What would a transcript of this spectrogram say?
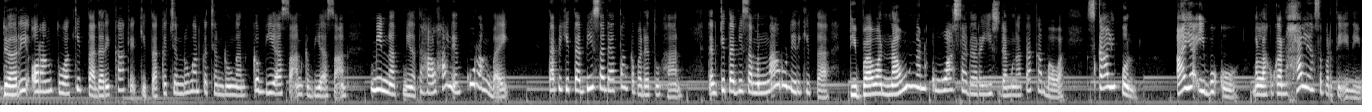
dari orang tua kita, dari kakek kita, kecenderungan-kecenderungan, kebiasaan-kebiasaan minat-minat hal-hal yang kurang baik. Tapi kita bisa datang kepada Tuhan dan kita bisa menaruh diri kita di bawah naungan kuasa dari Yesus dan mengatakan bahwa sekalipun ayah ibuku melakukan hal yang seperti ini,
